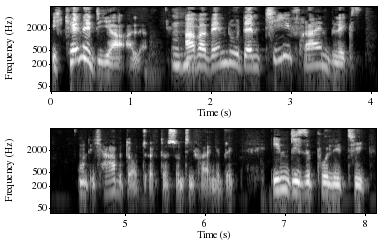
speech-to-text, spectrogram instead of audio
ich kenne die ja alle. Mhm. Aber wenn du denn tief reinblickst, und ich habe dort öfters schon tief reingeblickt, in diese Politik,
